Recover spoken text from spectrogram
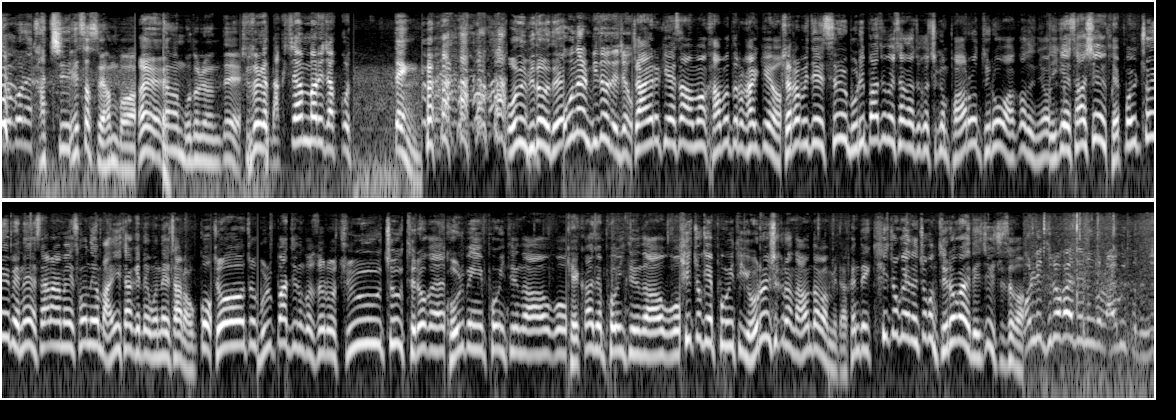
저번에 같이 했었어요 한번. 네. 상은 못 올렸는데 주석이가 낚시 한 마리 잡고 땡 오늘 믿어도 돼? 오늘 믿어도 되죠? 자 이렇게 해서 한번 가보도록 할게요. 자 여러분 이제 슬 물이 빠지고 있어가지고 지금 바로 들어왔거든요. 이게 사실 갯벌 초입에는 사람의 손을 많이 타기 때문에 잘 없고 저쪽 물 빠지는 곳으로 쭉쭉 들어가야 골뱅이 포인트 나오고 개까지 포인트 나오고 키조개 포인트 이런 식으로 나온다고 합니다. 근데 키조개는 조금 들어가야 되지 주석아? 멀리 들어가야 되는 걸로 알고 있거든요.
